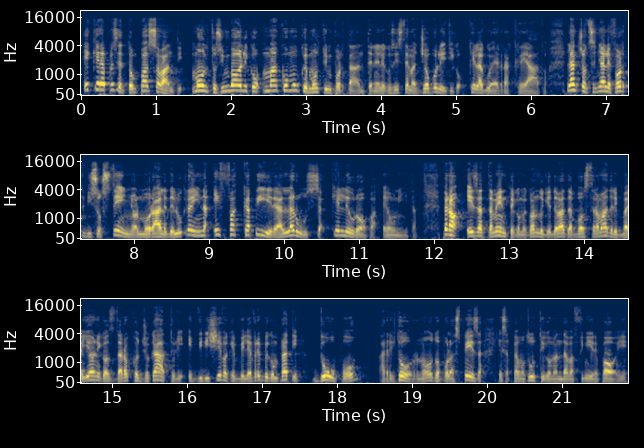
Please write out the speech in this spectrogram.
e che rappresenta un passo avanti molto simbolico ma comunque molto importante nell'ecosistema geopolitico che la guerra ha creato. Lancia un segnale forte di sostegno al morale dell'Ucraina e fa capire alla Russia che l'Europa è unita. Però, esattamente come quando chiedevate a vostra madre i Bionicles da Rocco Giocattoli e vi diceva che ve li avrebbe comprati dopo, al ritorno, dopo la spesa, e sappiamo tutti come andava a finire poi,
